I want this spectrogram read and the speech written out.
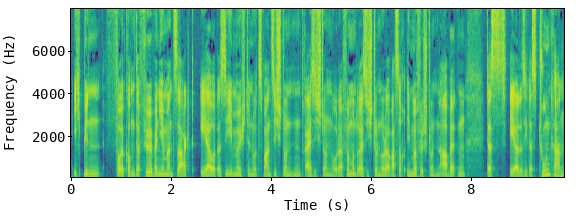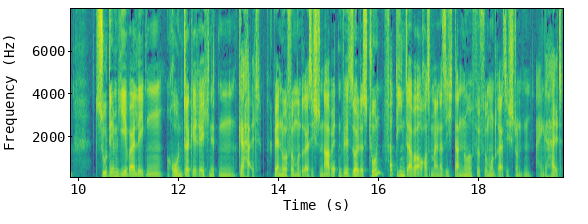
Ich bin vollkommen dafür, wenn jemand sagt, er oder sie möchte nur 20 Stunden, 30 Stunden oder 35 Stunden oder was auch immer für Stunden arbeiten, dass er oder sie das tun kann zu dem jeweiligen runtergerechneten Gehalt. Wer nur 35 Stunden arbeiten will, soll das tun, verdient aber auch aus meiner Sicht dann nur für 35 Stunden ein Gehalt.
